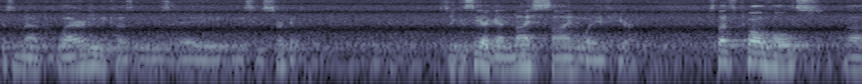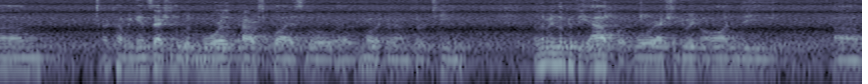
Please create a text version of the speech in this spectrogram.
Doesn't matter polarity because it is a AC circuit. So you can see I got a nice sine wave here. So that's 12 volts um, coming in. It's actually a little bit more. The power supply is a little uh, more like around 13. And let me look at the output, what we're actually doing on the um,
